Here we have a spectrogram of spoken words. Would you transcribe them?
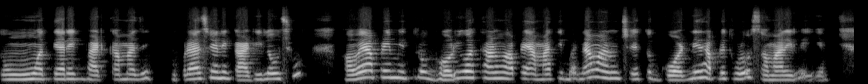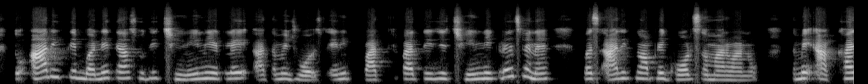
તો હું અત્યારે એક વાટકામાં જે ટુકડા છે એને કાઢી લઉં છું. હવે આપણે મિત્રો ગળ્યું અથાણું આપણે આમાંથી બનાવવાનું છે તો ગોળને આપણે થોડો સમારી લઈએ. તો આ રીતે બને ત્યાં સુધી છીણીને એટલે આ તમે જુઓ એની પાતળી પાતળી જે છીણ નીકળે છે ને, બસ આ રીતનો આપણે ગોળ સમારવાનો. તમે આખા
